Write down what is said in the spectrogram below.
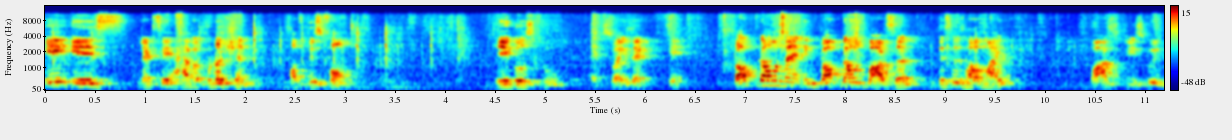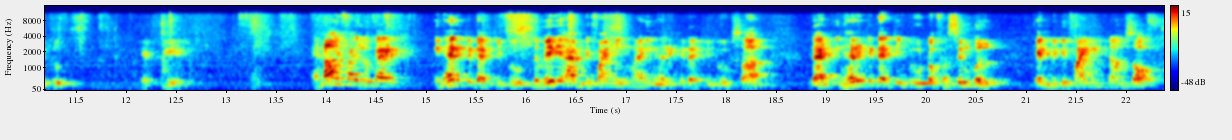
A is, let's say I have a production of this form. A goes to XYZ. Okay. Top down in top down parser, this is how my parse tree is going to get created. And now if I look at inherited attribute, the way I am defining my inherited attributes are that inherited attribute of a symbol can be defined in terms of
